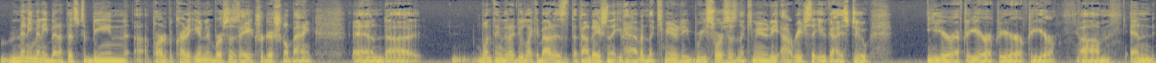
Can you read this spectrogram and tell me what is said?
many, many benefits to being uh, part of a credit union versus a traditional bank. And uh, one thing that I do like about is the foundation that you have and the community resources and the community outreach that you guys do year after year after year after year. Um, and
